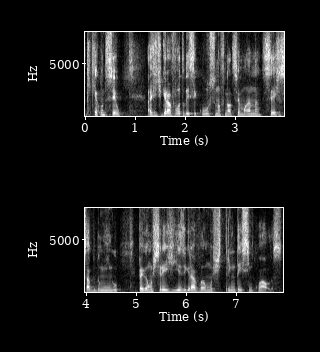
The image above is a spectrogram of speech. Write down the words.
O que, que aconteceu? A gente gravou todo esse curso no final de semana, sexta, sábado e domingo. Pegamos três dias e gravamos 35 aulas.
